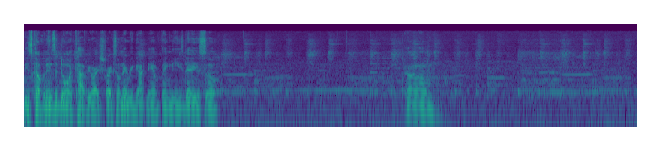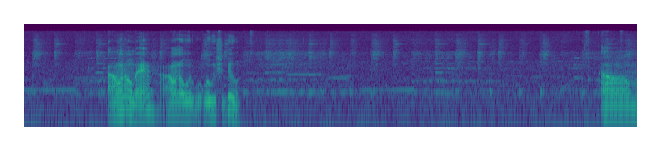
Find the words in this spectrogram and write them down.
these companies are doing copyright strikes on every goddamn thing these days, so. Um, I don't know, man. I don't know what, what we should do. Um.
